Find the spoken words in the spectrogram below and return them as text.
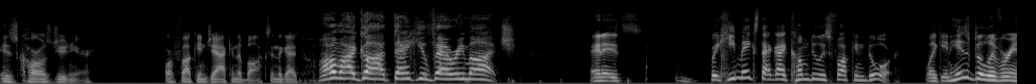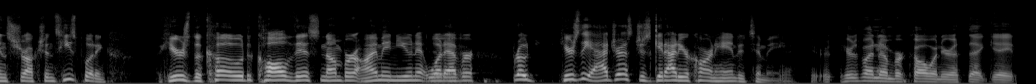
is Carl's Jr. or fucking Jack in the Box, and the guy's, oh my god, thank you very much, and it's, but he makes that guy come to his fucking door. Like in his delivery instructions, he's putting, here's the code, call this number, I'm in unit, whatever, bro. Here's the address. Just get out of your car and hand it to me. Here, here's my number. Call when you're at that gate.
